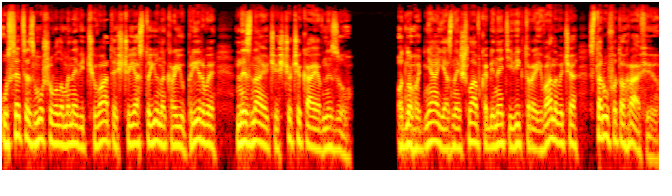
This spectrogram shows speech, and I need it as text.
усе це змушувало мене відчувати, що я стою на краю прірви, не знаючи, що чекає внизу. Одного дня я знайшла в кабінеті Віктора Івановича стару фотографію.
